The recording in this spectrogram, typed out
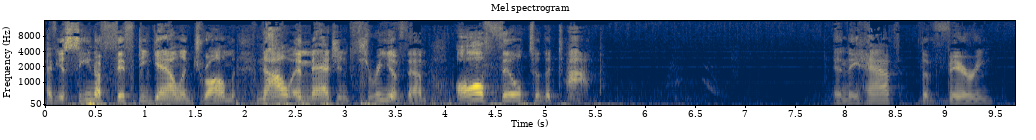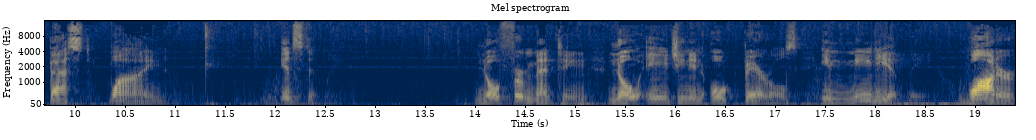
Have you seen a 50 gallon drum? Now imagine three of them, all filled to the top. And they have the very best wine instantly. No fermenting, no aging in oak barrels. Immediately, water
